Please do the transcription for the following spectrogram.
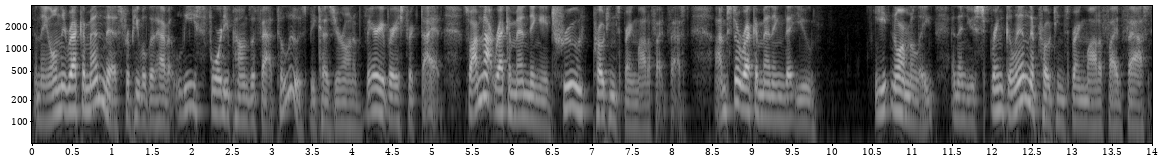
And they only recommend this for people that have at least 40 pounds of fat to lose because you're on a very, very strict diet. So I'm not recommending a true protein sparing modified fast. I'm still recommending that you eat normally, and then you sprinkle in the protein sparing modified fast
